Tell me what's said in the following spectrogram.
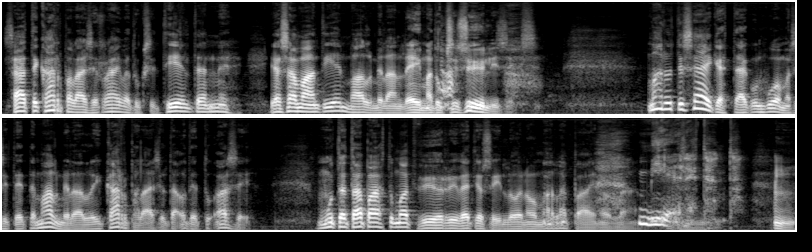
Saatte karpalaisen raivatuksi tieltänne ja saman tien Malmelan leimatuksi syylliseksi. Mahdoitte säikähtää, kun huomasitte, että Malmelalla oli karpalaiselta otettu ase. Mutta tapahtumat vyöryivät jo silloin omalla painollaan. Mieletöntä. Hmm.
